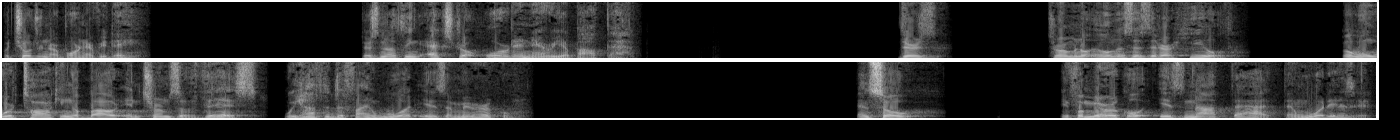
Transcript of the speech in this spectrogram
But children are born every day. There's nothing extraordinary about that. There's terminal illnesses that are healed. But when we're talking about in terms of this, we have to define what is a miracle. And so, if a miracle is not that, then what is it?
